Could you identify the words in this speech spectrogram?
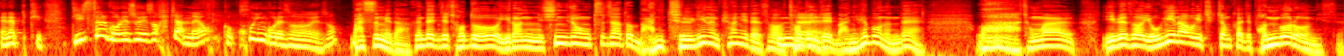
NFT 디지털 거래소에서 하지 않나요? 그 코인 거래소에서? 맞습니다. 근데 이제 저도 이런 신종 투자도 많이 즐기는 편이라서 네. 저도 이제 많이 해보는데 와 정말 입에서 욕이 나오기 직전까지 번거로움이 있어요.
